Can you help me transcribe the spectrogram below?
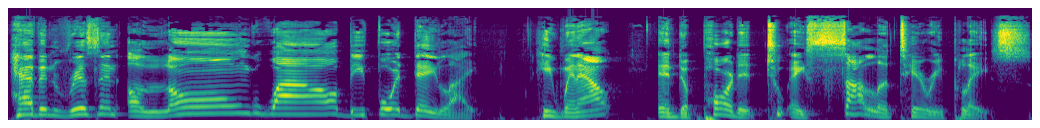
having risen a long while before daylight, he went out and departed to a solitary place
